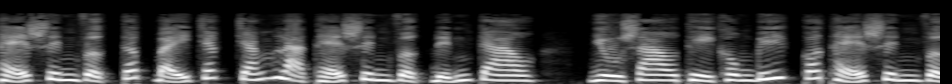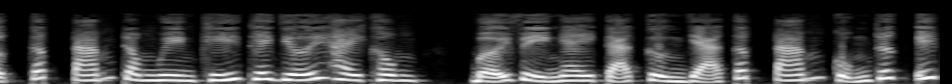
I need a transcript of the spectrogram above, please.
Thẻ sinh vật cấp bảy chắc chắn là thẻ sinh vật đỉnh cao, dù sao thì không biết có thẻ sinh vật cấp tám trong nguyên khí thế giới hay không bởi vì ngay cả cường giả cấp tám cũng rất ít.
